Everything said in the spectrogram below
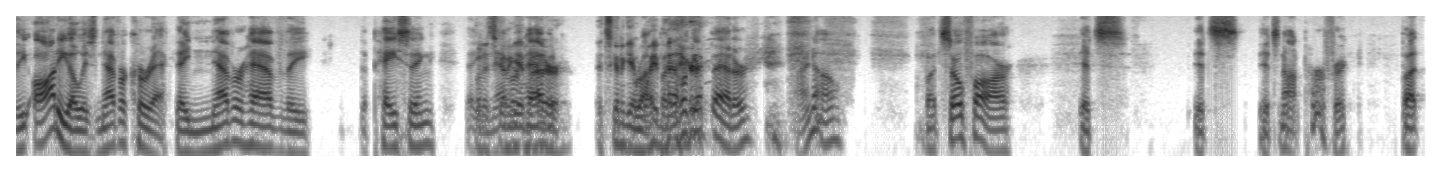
the audio is never correct. They never have the the pacing. They But it's going to get have it- better. It's going to get right, way but better. it'll get better. I know, but so far, it's it's it's not perfect, but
